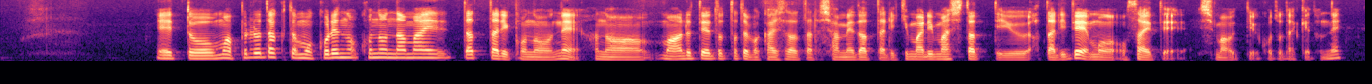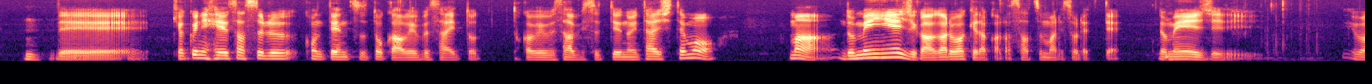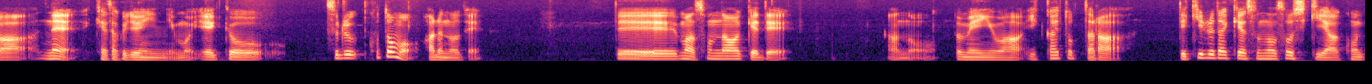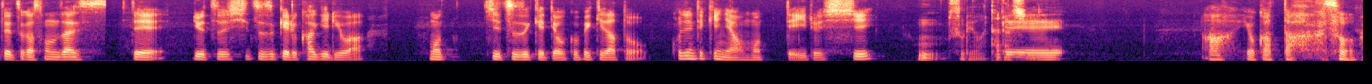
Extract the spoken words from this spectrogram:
えっ、とまあプロダクトもこれのこの名前だったりこのねあの、まあ、ある程度例えば会社だったら社名だったり決まりましたっていうあたりでもう抑えてしまうっていうことだけどね。うん。で逆に閉鎖するコンテンツとかウェブサイトとかウェブサービスっていうのに対してもまあドメインエイジが上がるわけだからさつまりそれってドメイジはね検索順位にも影響することもあるので。でまあそんなわけであのドメインは一回取ったらできるだけその組織やコンテンツが存在して流通し続ける限りは持ち続けておくべきだと個人的には思っているし、うん、それは正しい、であよかった。そう。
